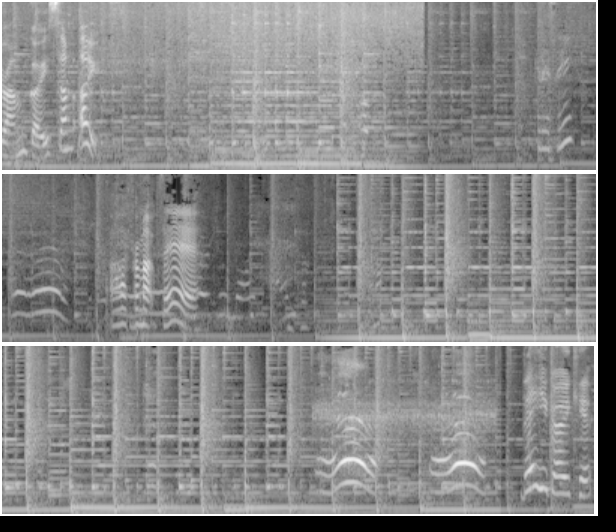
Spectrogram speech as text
Drum goes some oats. Can I see? Oh, from up there. There you go, Kip.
